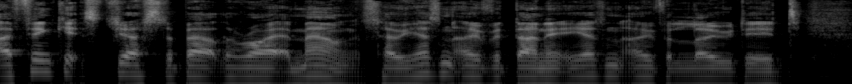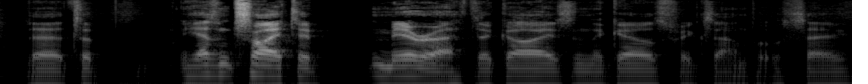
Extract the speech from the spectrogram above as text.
I think it's just about the right amount. So he hasn't overdone it. He hasn't overloaded the the. He hasn't tried to mirror the guys and the girls, for example. So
